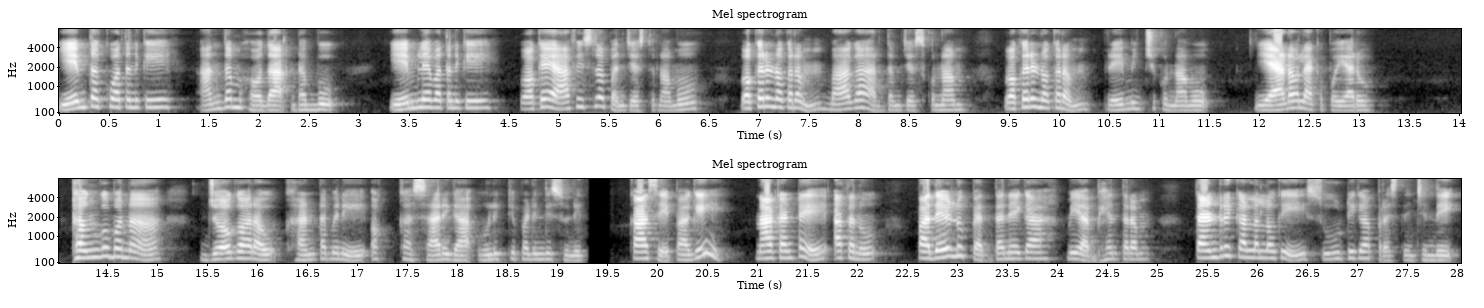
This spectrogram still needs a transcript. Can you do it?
ఏం తక్కువ అతనికి? అందం హోదా డబ్బు. ఏం లేవు అతనికి. ఒకే ఆఫీస్లో పనిచేస్తున్నాము. ఒకరినొకరం బాగా అర్థం చేసుకున్నాం. ఒకరినొకరం ప్రేమించుకున్నాము. ఏడవలేకపోయారు. ఠంగుమన్న జోగారావు కంఠమిని ఒక్కసారిగా ఉలిక్కిపడింది సునీత. కాసేపాగి నాకంటే అతను పదేళ్ళు పెద్దనేగా మీ అభ్యంతరం. తండ్రి కళ్ళలోకి సూటిగా ప్రశ్నించింది.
